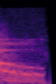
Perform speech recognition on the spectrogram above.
go.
